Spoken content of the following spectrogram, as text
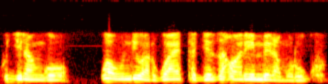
kugira ngo wa wundi warwaye atageze aho arembera mu rugo.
